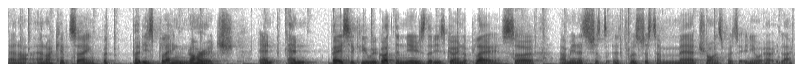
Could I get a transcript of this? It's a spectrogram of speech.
and I and I kept saying, but but he's playing Norwich, and and basically we got the news that he's going to play. So I mean, it's just it was just a mad transfer to anywhere. Uh, like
